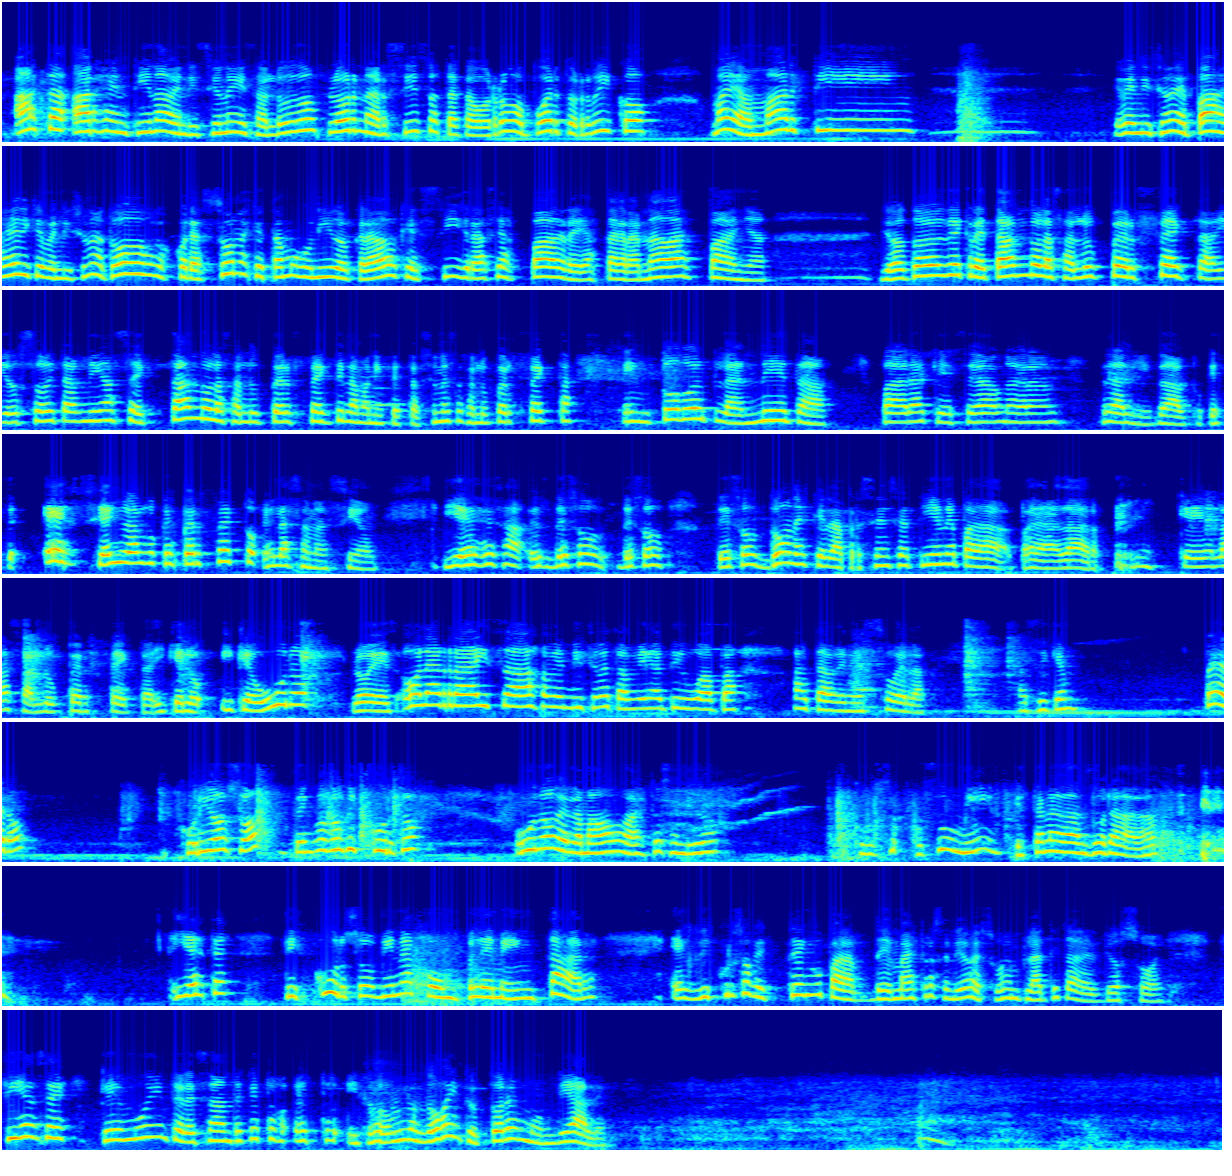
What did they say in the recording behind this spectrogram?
Hasta Argentina, bendiciones y saludos. Flor Narciso hasta Cabo Rojo, Puerto Rico. Maya Martín, Que bendición de paz, Eric, que bendición a todos los corazones que estamos unidos. Claro que sí, gracias Padre, hasta Granada, España. Yo estoy decretando la salud perfecta, yo soy también aceptando la salud perfecta y la manifestación de esa salud perfecta en todo el planeta para que sea una gran realidad, porque es, si hay algo que es perfecto es la sanación y es, esa, es de esos de esos de esos dones que la presencia tiene para, para dar, que es la salud perfecta y que lo y que uno lo es. Hola Raiza, bendiciones también a ti guapa hasta Venezuela. Así que pero, curioso, tengo dos discursos. Uno del amado maestro ascendido Kusumi, que está en la edad dorada. Y este discurso viene a complementar el discurso que tengo para, del maestro ascendido Jesús en plática del yo soy. Fíjense que es muy interesante que estos, estos y son los dos instructores mundiales.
